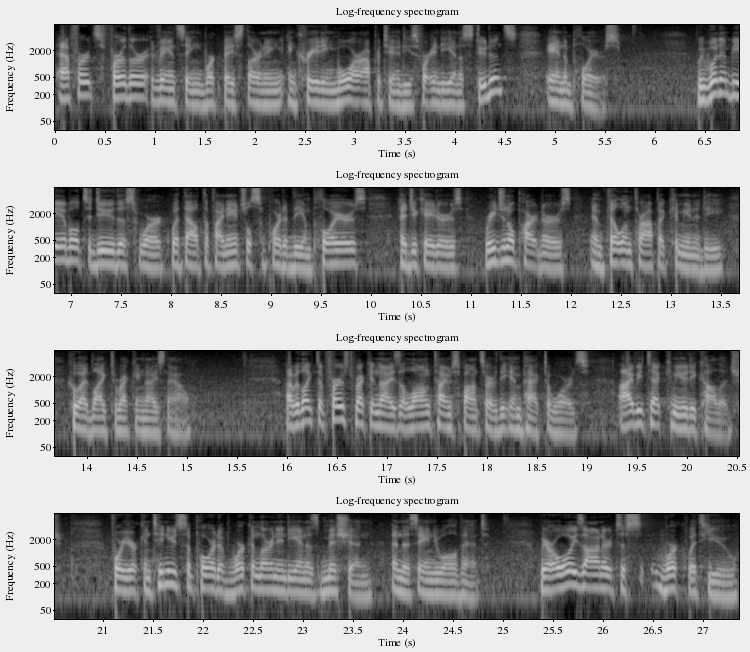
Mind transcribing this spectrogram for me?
efforts further advancing work-based learning and creating more opportunities for Indiana students and employers. We wouldn't be able to do this work without the financial support of the employers, educators, regional partners, and philanthropic community who I'd like to recognize now. I would like to first recognize a longtime sponsor of the Impact Awards, Ivy Tech Community College for your continued support of Work and Learn Indiana's mission in this annual event. We are always honored to work with you.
